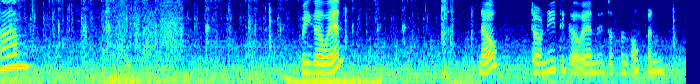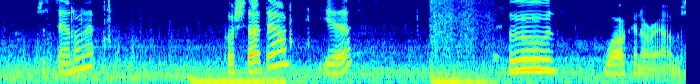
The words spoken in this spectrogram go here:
Um. We go in? No, don't need to go in. It doesn't open. Just stand on it. Push that down? Yes? Who's walking around?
